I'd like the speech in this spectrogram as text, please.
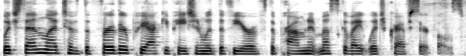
which then led to the further preoccupation with the fear of the prominent Muscovite witchcraft circles.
